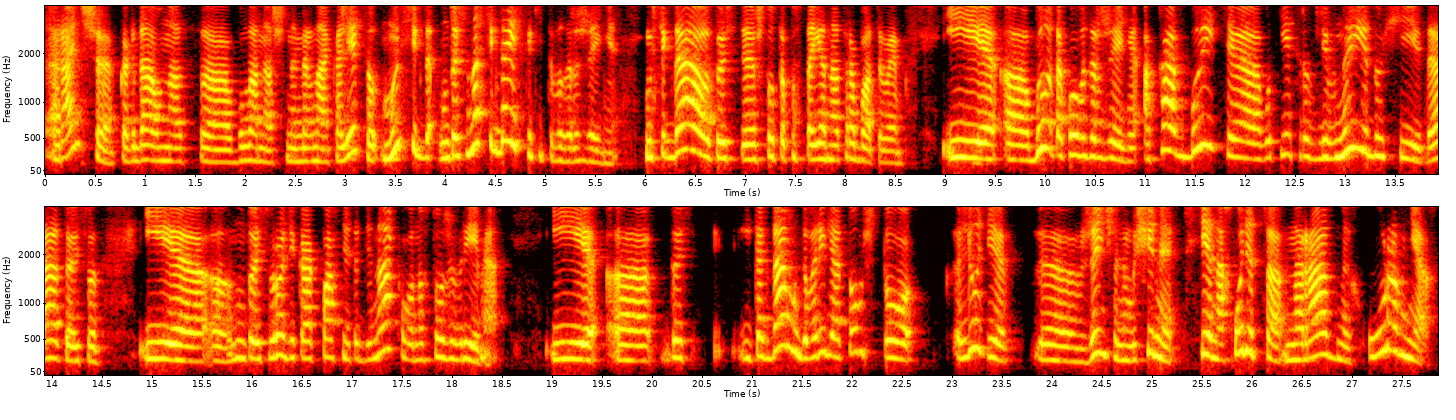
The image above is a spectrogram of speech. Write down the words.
раньше, когда у нас была наша номерная коллекция, мы всегда, ну, то есть у нас всегда есть какие-то возражения, мы всегда, то есть что-то постоянно отрабатываем. И было такое возражение, а как быть, вот есть разливные духи, да, то есть вот, и, э, ну, то есть вроде как пахнет одинаково, но в то же время. И, а, то есть, и тогда мы говорили о том, что люди, э, женщины, мужчины, все находятся на разных уровнях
